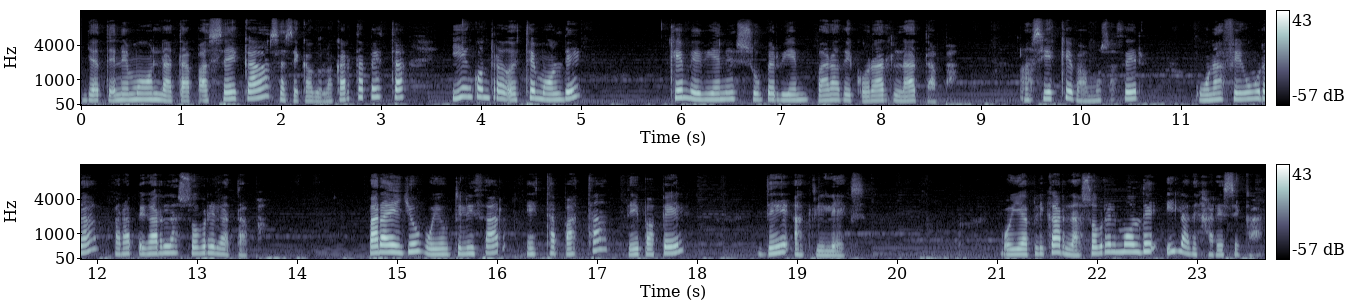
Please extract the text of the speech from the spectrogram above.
Ya tenemos la tapa seca, se ha secado la cartapesta y he encontrado este molde que me viene súper bien para decorar la tapa. Así es que vamos a hacer una figura para pegarla sobre la tapa. Para ello voy a utilizar esta pasta de papel de Acrylex. Voy a aplicarla sobre el molde y la dejaré secar.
